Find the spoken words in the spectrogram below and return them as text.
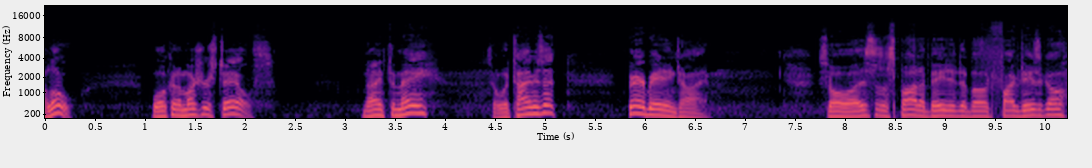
Hello, welcome to Musher's Tails. 9th of May, so what time is it? Bear baiting time. So uh, this is a spot I baited about five days ago.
